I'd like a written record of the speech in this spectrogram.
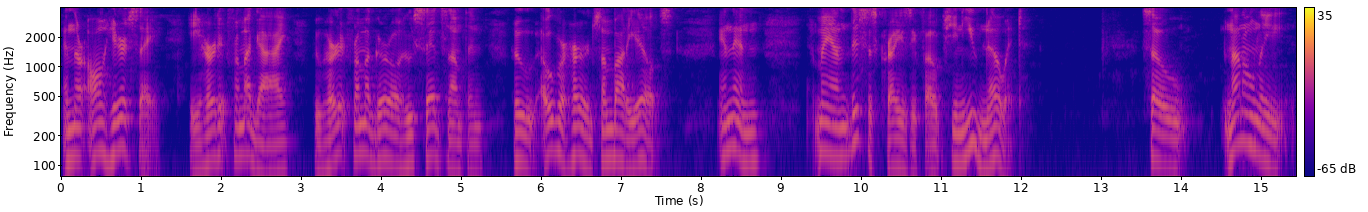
and they're all hearsay. He heard it from a guy who heard it from a girl who said something, who overheard somebody else. And then, man, this is crazy, folks, and you know it. So not only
